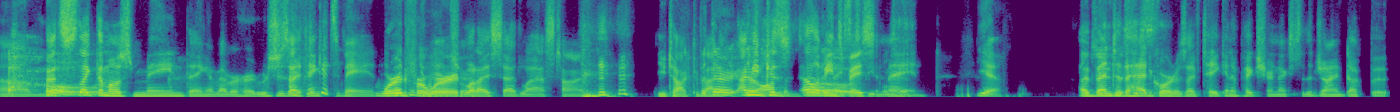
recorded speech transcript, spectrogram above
Um, That's like the Oh. most main thing I've ever heard, which is I, I, think, think, it's Maine. Word for New word Hampshire. what I said last time. You talked about they're- it. I they're mean, because awesome. They're LL Bean's based in people, too. Maine. yeah. I've been to the this is- headquarters. I've taken a picture next to the giant duck boot.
